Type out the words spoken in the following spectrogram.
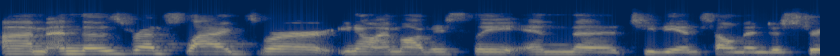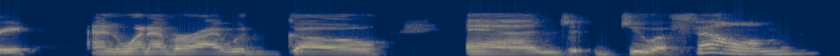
Um, and those red flags were, you know, I'm obviously in the TV and film industry. And whenever I would go and do a film,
